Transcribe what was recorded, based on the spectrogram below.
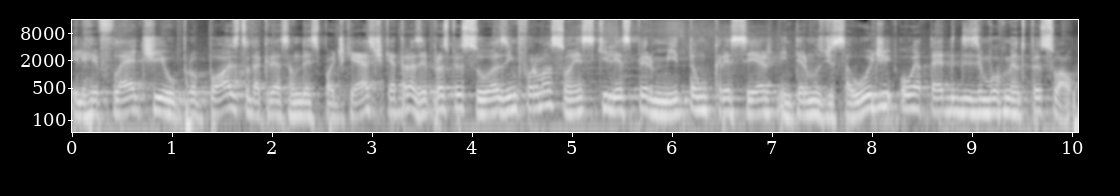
Ele reflete o propósito da criação desse podcast, que é trazer para as pessoas informações que lhes permitam crescer em termos de saúde ou até de desenvolvimento pessoal.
